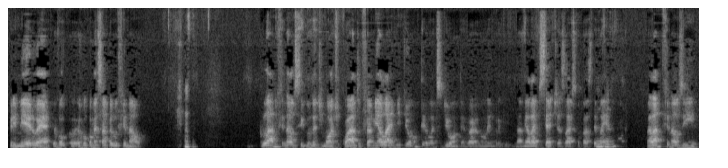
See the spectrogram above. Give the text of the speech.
Primeiro é, eu vou, eu vou começar pelo final. lá no final de 2 Timóteo 4, foi a minha live de ontem ou antes de ontem, agora eu não lembro aqui, na minha live 7, as lives que eu faço de manhã. Uhum. Mas lá no finalzinho,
